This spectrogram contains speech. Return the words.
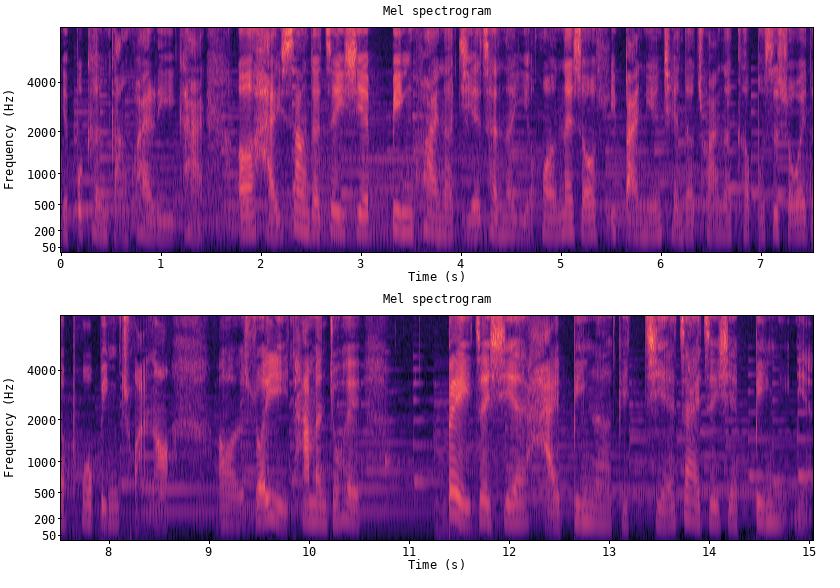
也不肯赶快离开。而海上的这些冰块呢，结成了以后，那时候一百年前的船呢，可不是所谓的破冰船哦。呃，所以他们就会。被这些海冰呢给结在这些冰里面，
